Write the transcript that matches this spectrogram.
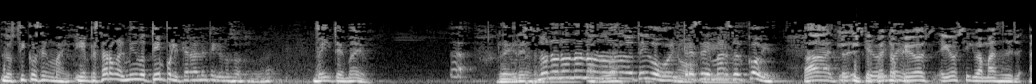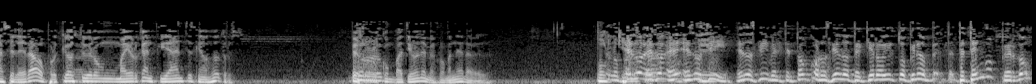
Los chicos en mayo. Y empezaron al mismo tiempo literalmente que nosotros, ¿verdad? 20 de mayo. Regresa. No, no, no, no, no, no, no, te digo, el No, 13 de marzo el COVID. Ah, Y, y te cuento que ellos, ellos iban más acel- acelerado porque ellos tuvieron mayor cantidad antes que nosotros. Pero, Pero- lo combatieron de mejor manera, ¿verdad? Eso, eso, eso sí, eso sí, Beltetón conociéndote, quiero oír tu opinión. ¿Te, te tengo? Perdón.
